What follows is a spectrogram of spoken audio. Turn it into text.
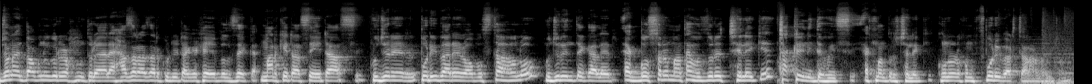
জনায়ত বাবনগর রহমতুল্লাহ আলাই হাজার হাজার কোটি টাকা খেয়ে বলছে মার্কেট আছে, এটা আছে। হুজুরের পরিবারের অবস্থা হলো, হুজুর ইন্তেকালের এক বছরের মাথায় হুজুরের ছেলেকে চাকরি নিতে হয়েছে, একমাত্র ছেলেকে, কোনো রকম পরিবার চালানোর জন্য।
